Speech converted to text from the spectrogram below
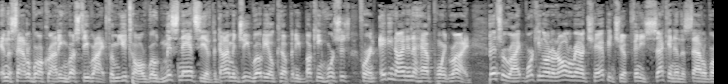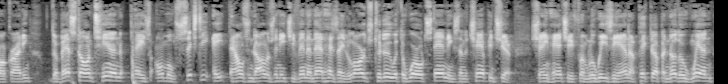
In the saddle bronc riding, Rusty Wright from Utah rode Miss Nancy of the Diamond G Rodeo Company bucking horses for an 89 and a half point ride. Spencer Wright, working on an all around championship, finished second in the saddle bronc riding. The best on 10 pays almost $68,000 in each event, and that has a large to do with the world standings and the championship. Shane Hanchey from Louisiana picked up another win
